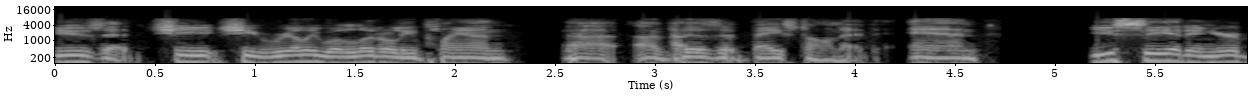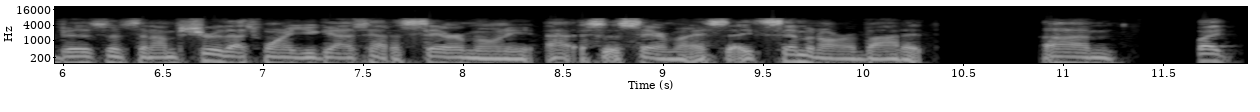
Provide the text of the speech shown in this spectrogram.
use it, she she really will literally plan uh, a visit based on it, and you see it in your business, and I'm sure that's why you guys had a ceremony, uh, a ceremony, a seminar about it. Um, but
